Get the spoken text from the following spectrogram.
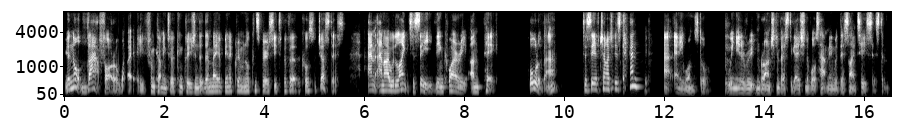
you're not that far away from coming to a conclusion that there may have been a criminal conspiracy to pervert the course of justice. And, and I would like to see the inquiry unpick all of that to see if charges can be at anyone's door. We need a root and branch investigation of what's happening with this IT system.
